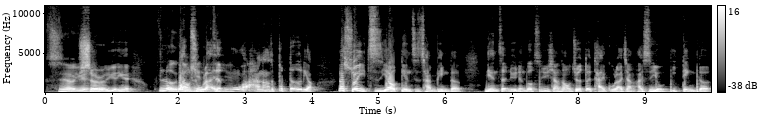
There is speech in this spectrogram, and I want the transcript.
十二月，十二月，因为热刚出来的哇，那是不得了。那所以只要电子产品的年增率能够持续向上，我觉得对台股来讲还是有一定的。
